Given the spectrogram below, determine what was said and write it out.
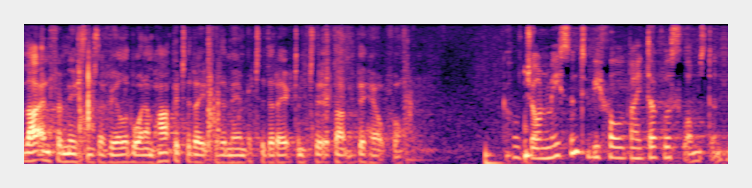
That information is available and I'm happy to write to the member to direct him to if that would be helpful. Call John Mason to be followed by Douglas Lumsden.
